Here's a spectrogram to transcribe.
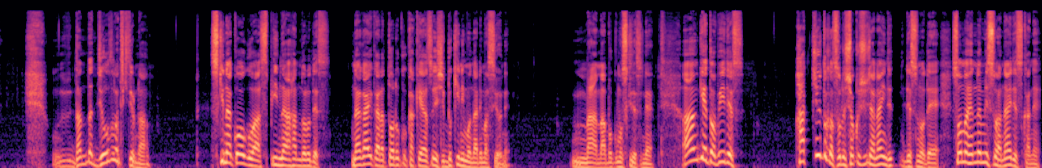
だんだん上手になってきてるな。好きな工具はスピンナーハンドルです。長いからトルクかけやすいし武器にもなりますよね。まあまあ僕も好きですね。アンケート B です。発注とかする職種じゃないんですのでその辺のミスはないですかね。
